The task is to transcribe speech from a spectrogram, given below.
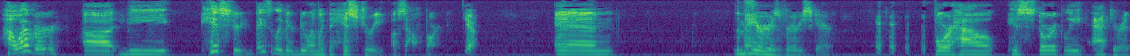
However, uh, the history basically they're doing like the history of South Park. Yeah. And the mayor is very scared for how historically accurate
